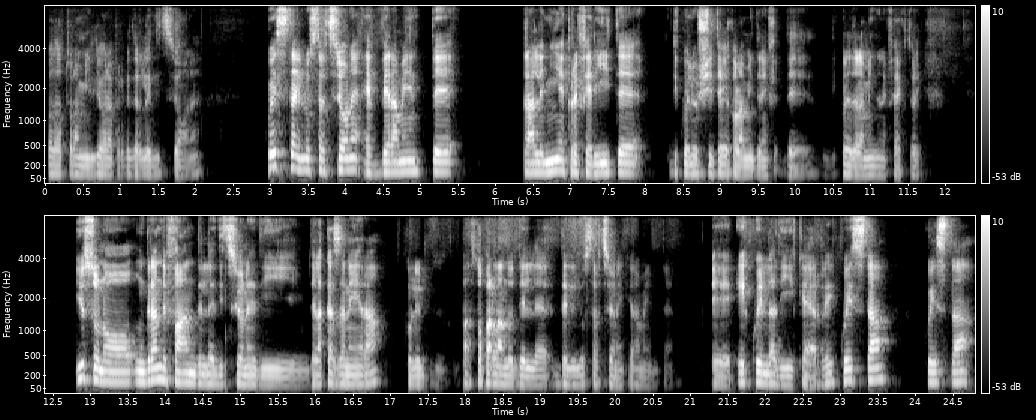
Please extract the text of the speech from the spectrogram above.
quadratura migliore per vedere l'edizione. Questa illustrazione è veramente tra le mie preferite di quelle uscite con la Midnight, di quelle della Midnight Factory. Io sono un grande fan dell'edizione della Casa Nera, sto parlando del, dell'illustrazione chiaramente, e, e, quella di Kerry. Questa, questa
